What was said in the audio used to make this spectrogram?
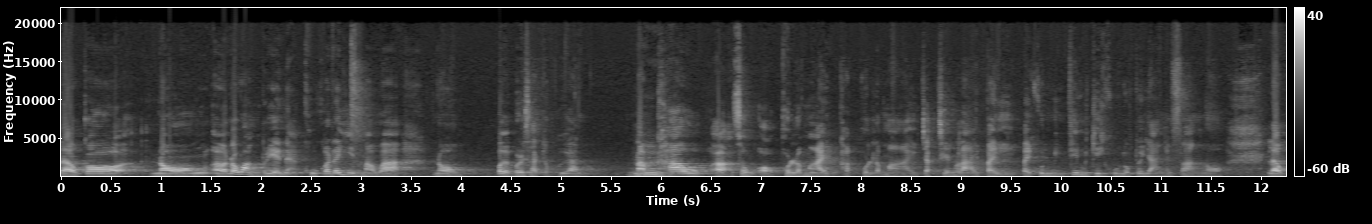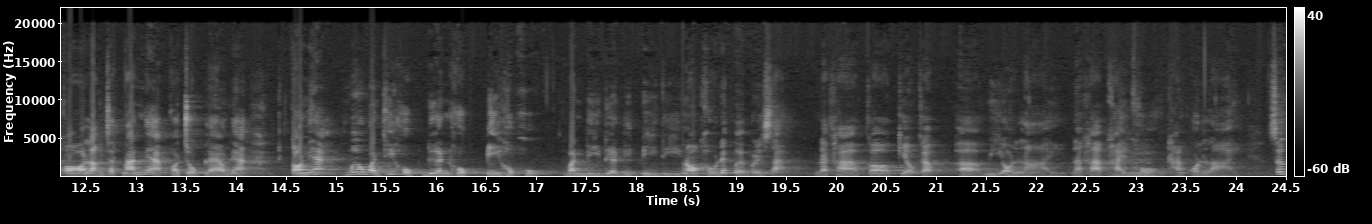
แล้วก็น้องเออระหว่างเรียนเนี่ยครูก็ได้ยินมาว่าน้องเปิดบริษัทกับเพื่อนนำเข้าเอ่อส่งออกผลไม้ผักผลไม้จากเชียงรายไปไปคุณหมิงที่เมื่อกี้ครูยกตัวอย่างให้ฟังเนาะแล้วก็หลังจากนั้นเนี่ยพอจบแล้วเนี่ยตอนเนี้ยเมื่อวันที่ 6 เดือน 6 ปี 66 วันดีเดือนดีปีดี น้องเขาได้เปิดบริษัทนะคะก็เกี่ยวกับวีออนไลน์นะคะขายของทางออนไลน์ ซึ่ง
